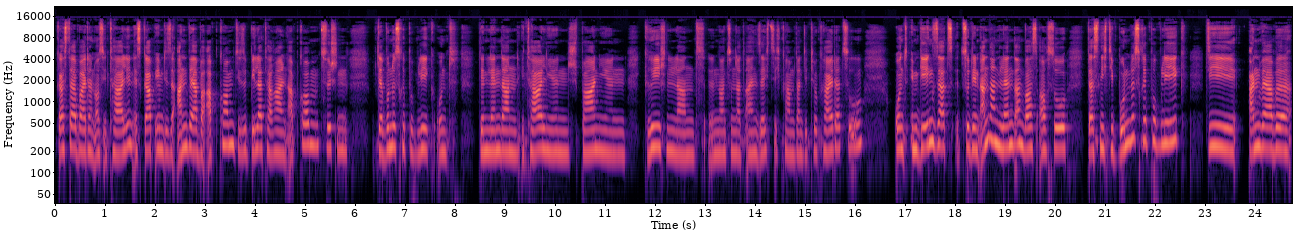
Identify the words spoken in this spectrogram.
Gastarbeitern aus Italien. Es gab eben diese Anwerbeabkommen, diese bilateralen Abkommen zwischen der Bundesrepublik und den Ländern Italien, Spanien, Griechenland. 1961 kam dann die Türkei dazu. Und im Gegensatz zu den anderen Ländern war es auch so, dass nicht die Bundesrepublik die Anwerbe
